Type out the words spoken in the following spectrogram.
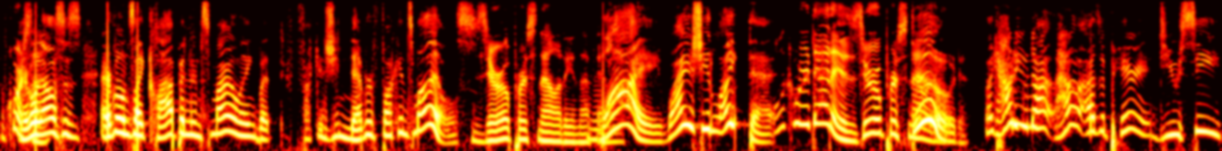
Of course, Everyone not. else is everyone's like clapping and smiling, but fucking she never fucking smiles. zero personality in that. Family. Why? Why is she like that? Look where her dad is. Zero personality. dude like how do you not how as a parent do you see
